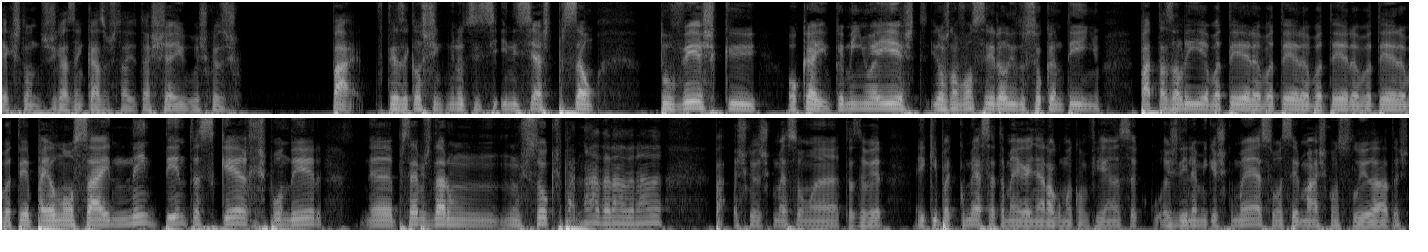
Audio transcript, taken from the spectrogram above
é questão de jogar em casa, o estádio está cheio, as coisas. Pá, tens aqueles 5 minutos iniciais de pressão, tu vês que, ok, o caminho é este, eles não vão sair ali do seu cantinho, pá, estás ali a bater, a bater, a bater, a bater, a bater, pá, ele não sai, nem tenta sequer responder uh, percebes? Dar um, uns socos, pá, nada, nada, nada. Pá, as coisas começam a, estás a ver? A equipa começa também a ganhar alguma confiança, as dinâmicas começam a ser mais consolidadas.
